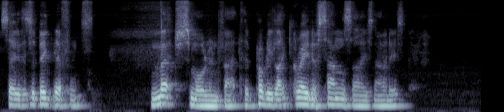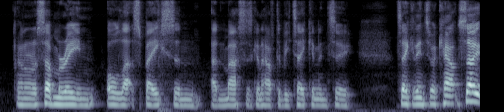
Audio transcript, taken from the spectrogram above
So there's a big difference. Much smaller, in fact. They're probably like grain of sand size nowadays. And on a submarine, all that space and, and mass is going to have to be taken into taken into account. So,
